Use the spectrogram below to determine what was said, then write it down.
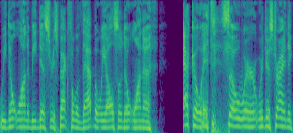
we don't want to be disrespectful of that but we also don't want to echo it so we're we're just trying to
